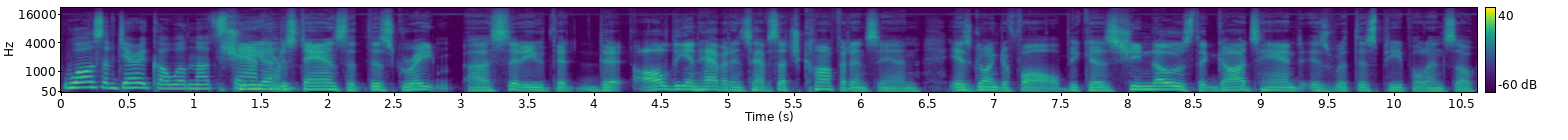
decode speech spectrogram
walls of Jericho will not She stand him. understands that this great uh, city that, that all the inhabitants have such confidence in is going to fall because she knows that God's hand is with this people. And so,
